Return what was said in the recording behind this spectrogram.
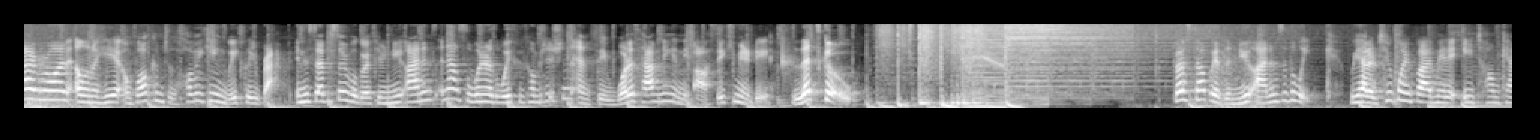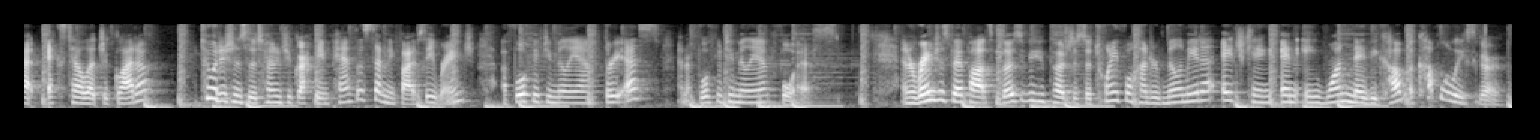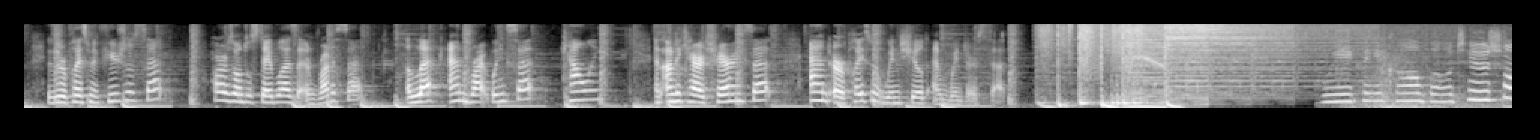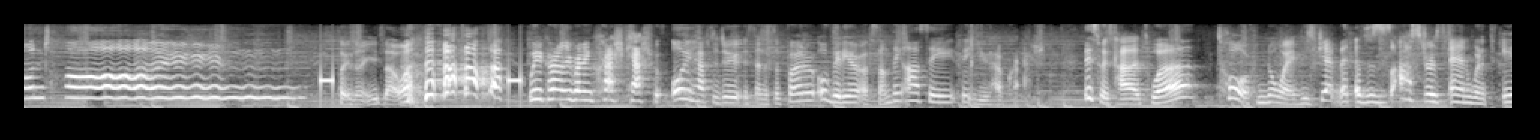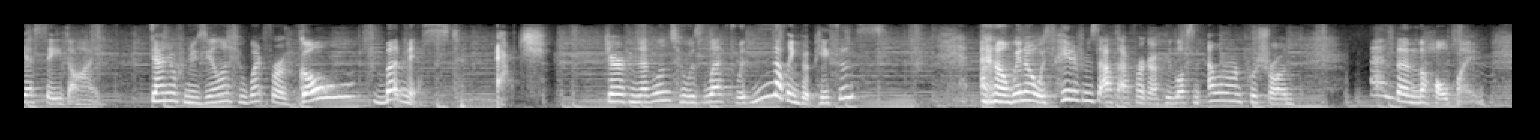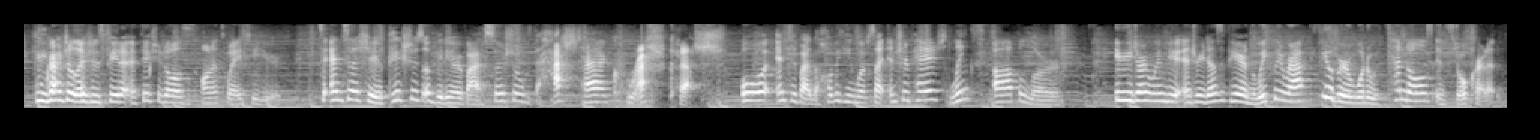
everyone, Eleanor here and welcome to the Hobby King Weekly Wrap. In this episode we'll go through new items, announce the winner of the weekly competition and see what is happening in the RC community. Let's go! First up we have the new items of the week. We had a 2.5 meter E-Tomcat X-Tail electric glider, two additions to the Turnigy Graphene Panther 75C range, a 450 mAh 3S and a 450 mAh 4S and a range of spare parts for those of you who purchased a 2400mm H-King NE1 Navy Cub a couple of weeks ago. Is a replacement fuselage set, horizontal stabilizer and rudder set, a left and right wing set, cowling, an undercarriage fairing set, and a replacement windshield and window set. Weekly competition time. Please don't use that one. We're currently running Crash Cash where all you have to do is send us a photo or video of something RC that you have crashed. This week's highlights were Tor from Norway whose jet met a disastrous end when its ESC died. Daniel from New Zealand who went for a goal but missed. Ouch. Jared from Netherlands who was left with nothing but pieces. And our winner was Peter from South Africa who lost an aileron pushrod and then the whole plane. Congratulations Peter and $50 is on its way to you. To enter, share your pictures or video via social with the hashtag CrashCash or enter by the Hobby King website entry page, links are below. If you don't win but your entry does appear in the weekly wrap, you'll be rewarded with $10 in store credit.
